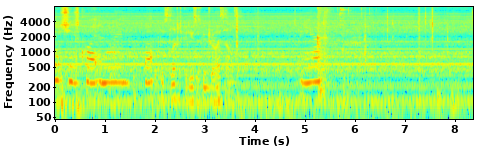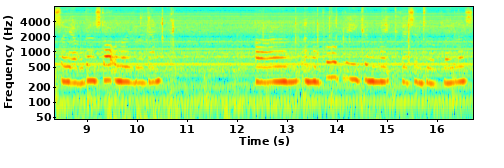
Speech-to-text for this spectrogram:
which is quite annoying, This lift could use a few dry cells. yeah. So yeah, we're gonna start all over again. Um, and I'm probably gonna make this into a playlist.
